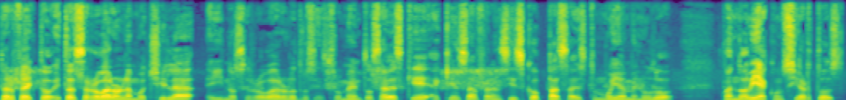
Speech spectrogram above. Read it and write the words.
Perfecto. Entonces se robaron la mochila y no se robaron otros instrumentos. ¿Sabes qué? Aquí en San Francisco pasa esto muy a menudo. Cuando había conciertos,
